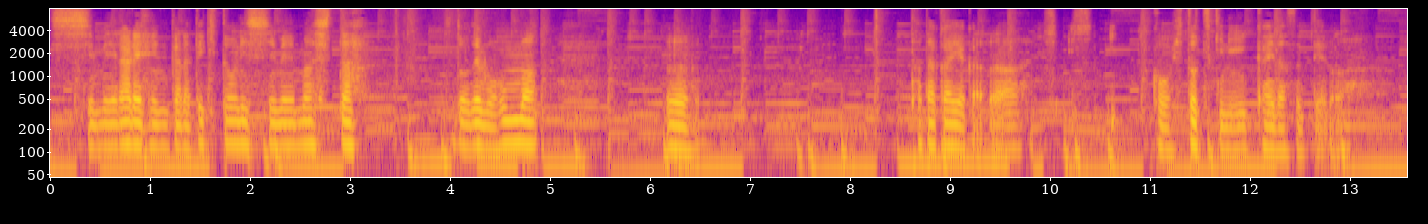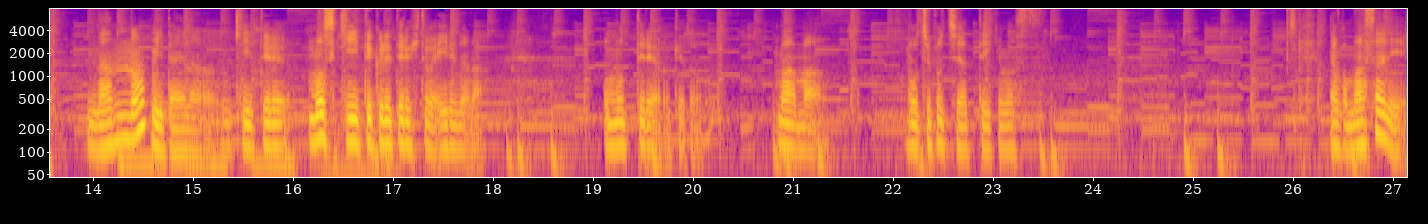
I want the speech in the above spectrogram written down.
締められへんから適当に締めました。ちょっとでもほんまうん。戦いやからな。こう一月に一回出すっていうのは。何のみたいな聞いてる。もし聞いてくれてる人がいるなら思ってるやろうけど。まあまあぼちぼちやっていきます。なんかまさに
